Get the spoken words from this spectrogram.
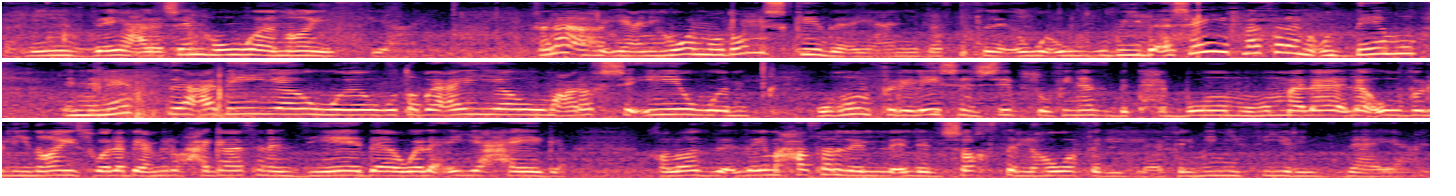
فاهمين إزاي؟ علشان هو nice يعني. فلا يعني هو الموضوع مش كده يعني بس وبيبقى شايف مثلا قدامه إن ناس عادية وطبيعية ومعرفش إيه وهم في relationships وفي ناس بتحبهم وهم لا لا overly nice ولا بيعملوا حاجة مثلا زيادة ولا أي حاجة. خلاص زي ما حصل لل- للشخص اللي هو في في ال mini series ده يعني.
